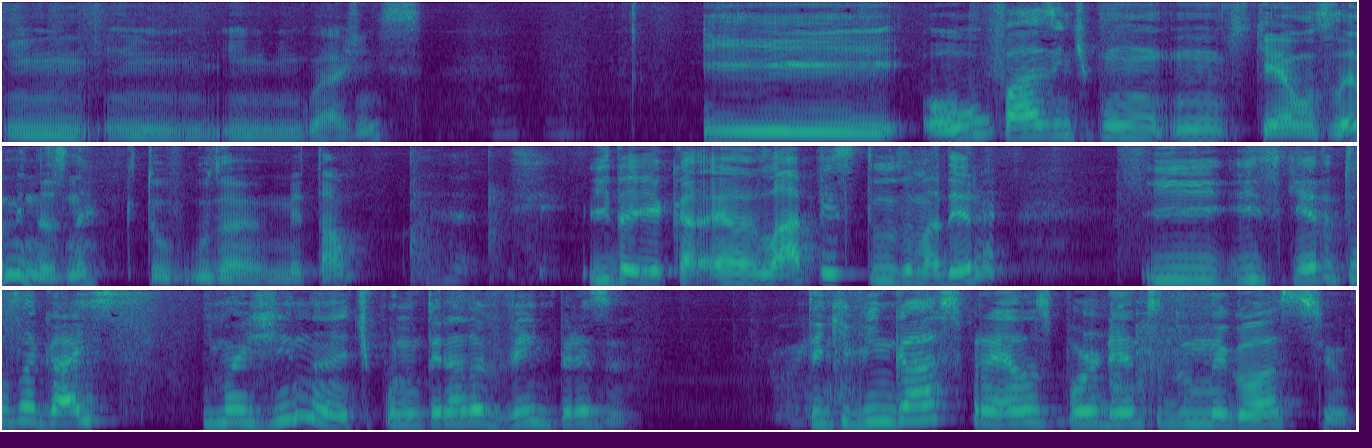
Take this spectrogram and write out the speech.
em, em, em linguagens. E. Ou fazem tipo um, uns. que é uns lâminas, né? Que tu usa metal. E daí é lápis, tu usa madeira. E isqueiro, tu usa gás. Imagina, tipo, não tem nada a ver a empresa. Tem que vir gás pra elas por dentro do negócio.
